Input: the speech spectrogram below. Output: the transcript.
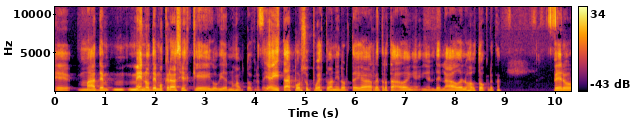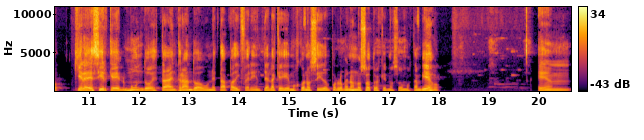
eh, más menos democracias que gobiernos autócratas. Y ahí está, por supuesto, Daniel Ortega retratado en, en el del lado de los autócratas. Pero quiere decir que el mundo está entrando a una etapa diferente a la que hemos conocido, por lo menos nosotros que no somos tan viejos. Em,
